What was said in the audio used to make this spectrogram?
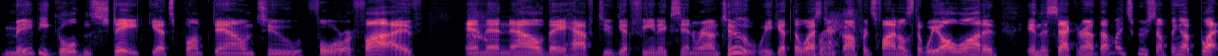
maybe Golden State gets bumped down to four or five. And then now they have to get Phoenix in round two. We get the Western right. Conference Finals that we all wanted in the second round. That might screw something up. But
